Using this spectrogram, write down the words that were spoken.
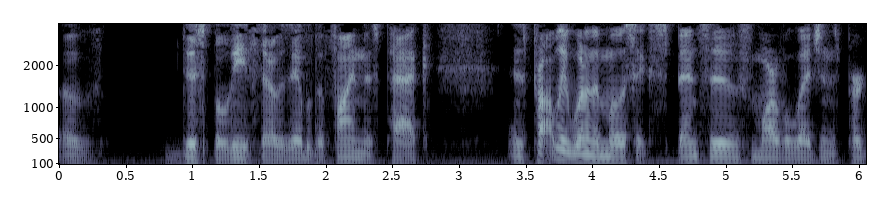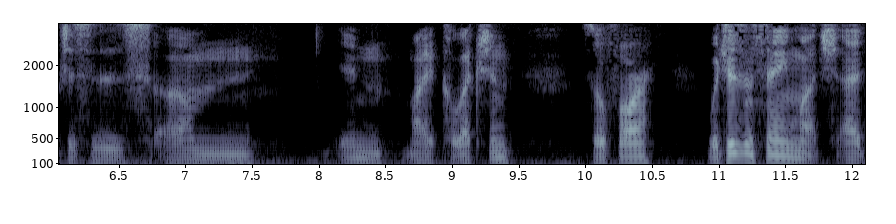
of disbelief that I was able to find this pack. It's probably one of the most expensive Marvel Legends purchases um, in my collection so far, which isn't saying much. I,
